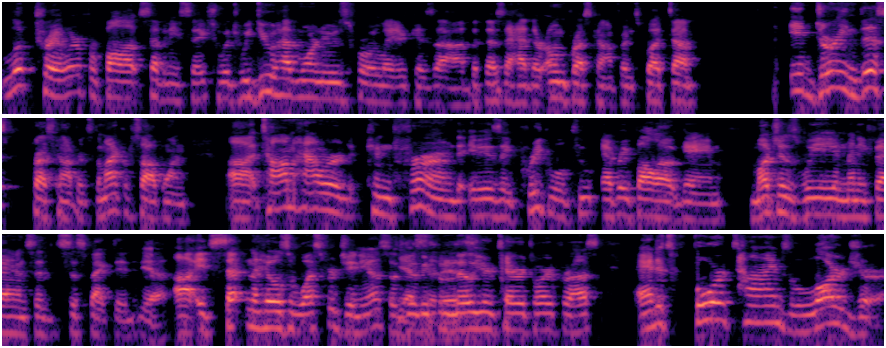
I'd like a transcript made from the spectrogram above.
look trailer for Fallout 76, which we do have more news for later because uh, Bethesda had their own press conference. But um, it, during this press conference, the Microsoft one, uh, Todd Howard confirmed it is a prequel to every Fallout game, much as we and many fans had suspected. Yeah. Uh, it's set in the hills of West Virginia, so it's Yes, going to be familiar territory for us. And it's four times larger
